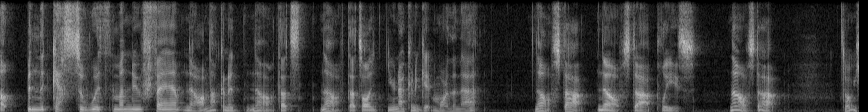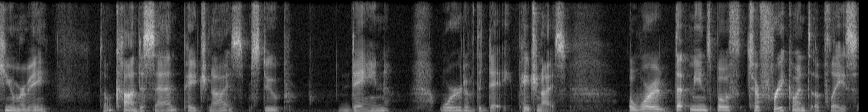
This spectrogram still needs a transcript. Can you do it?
Up in the castle with my new fam. No, I'm not gonna. No, that's no. That's all. You're not gonna get more than that. No, stop. No, stop, please. No, stop. Don't humor me. Don't condescend, patronize, stoop, deign. Word of the day patronize. A word that means both to frequent a place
